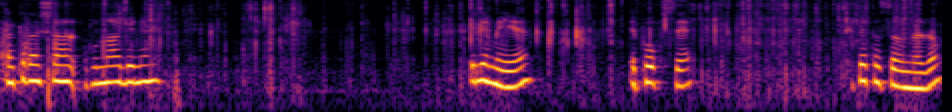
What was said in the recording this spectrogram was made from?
Arkadaşlar bunlar benim el emeği, epoksi, küpe tasarımlarım.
